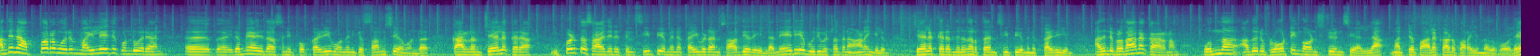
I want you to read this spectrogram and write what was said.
അതിനപ്പുറം ഒരു മൈലേജ് കൊണ്ടുവരാൻ രമ്യ ഹരിദാസിന് ഇപ്പോൾ കഴിയുമോ എന്ന് എനിക്ക് സംശയമുണ്ട്. കാരണം ചേലക്കര ഇപ്പോഴത്തെ സാഹചര്യത്തിൽ സി പി എമ്മിനെ കൈവിടാൻ സാധ്യതയില്ല. നേരിയ ഭൂരിപക്ഷത്തിനാണെങ്കിലും ചേലക്കര നിലനിർത്താൻ സി പി എമ്മിന് കഴിയും. അതിന്റെ പ്രധാന കാരണം ഒന്ന് അതൊരു ഫ്ലോട്ടിംഗ് കോൺസ്റ്റിറ്റ്യുവൻസി അല്ല. മറ്റ് പാലക്കാട് പറയുന്നത് പോലെ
